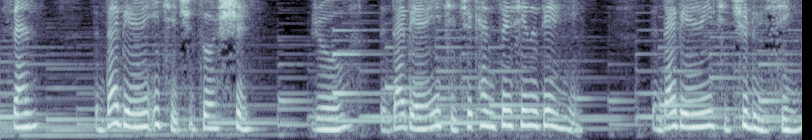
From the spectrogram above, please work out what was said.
三，等待别人一起去做事，如等待别人一起去看最新的电影，等待别人一起去旅行，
